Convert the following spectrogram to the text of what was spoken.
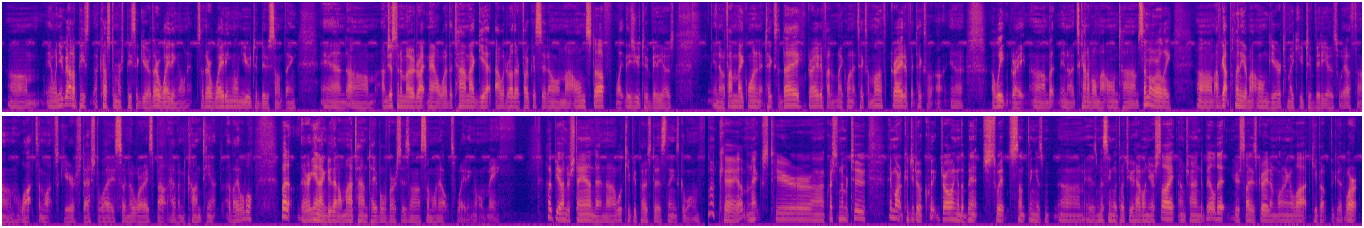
um, you know, when you got a piece, a customer's piece of gear, they're waiting on it. So they're waiting on you to do something. And um, I'm just in a mode right now where the time I get, I would rather focus it on my own stuff, like these YouTube videos you know, if I make one and it takes a day, great. If I make one, it takes a month, great. If it takes a you know a week, great. Um, but you know, it's kind of on my own time. Similarly, um, I've got plenty of my own gear to make YouTube videos with, um, lots and lots of gear stashed away. So no worries about having content available. But there again, I can do that on my timetable versus uh, someone else waiting on me hope you understand and uh, we'll keep you posted as things go on. Okay, up next here, uh, question number two. Hey Mark, could you do a quick drawing of the bench switch? Something is um, is missing with what you have on your site. I'm trying to build it. Your site is great. I'm learning a lot. Keep up the good work.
